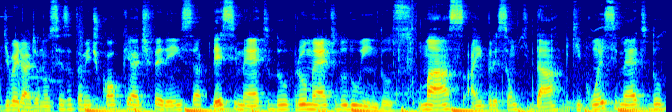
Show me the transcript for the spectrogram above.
de verdade. Eu não sei exatamente qual que é a diferença desse método pro método do Windows, mas a impressão que dá é que com esse método,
